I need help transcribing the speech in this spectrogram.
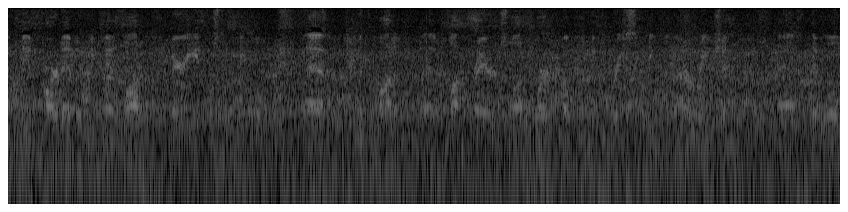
We're to be a part of it. We've had a lot of very interesting people uh, with a lot of uh, a lot of prayers, a lot of work. Hopefully, we can reach some people in our region uh, that will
